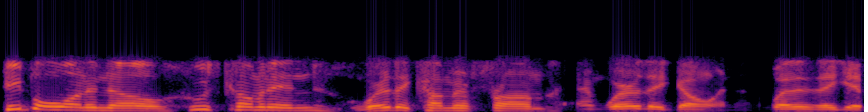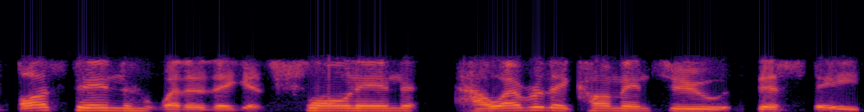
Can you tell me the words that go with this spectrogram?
People want to know who's coming in, where they're coming from, and where they're going. Whether they get bussed in, whether they get flown in, however they come into this state,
